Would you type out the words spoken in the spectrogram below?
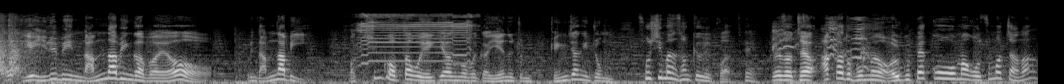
어, 얘 이름이 남납인가봐요. 우리 남납이. 막 친구 없다고 얘기하는 거 보니까 얘는 좀 굉장히 좀 소심한 성격일 것 같아. 그래서 제가 아까도 보면 얼굴 빼꼼하고 숨었잖아?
